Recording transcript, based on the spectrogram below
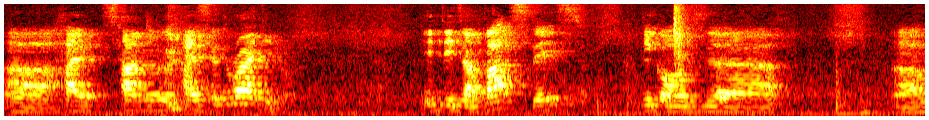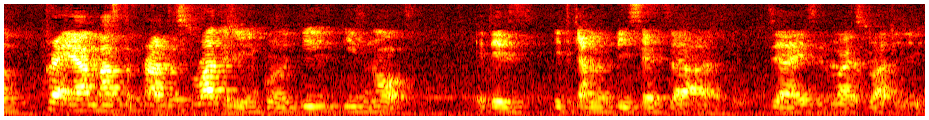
uh, high, some high centrality nodes. It is a bad state because uh, uh, player must plan the strategy include these, these nodes. It is it cannot be said that there is the right strategy.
